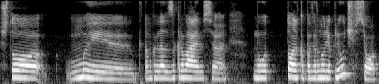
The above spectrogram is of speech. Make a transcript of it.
что мы там, когда закрываемся, мы вот только повернули ключ, все,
